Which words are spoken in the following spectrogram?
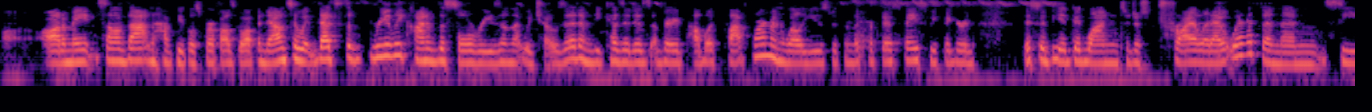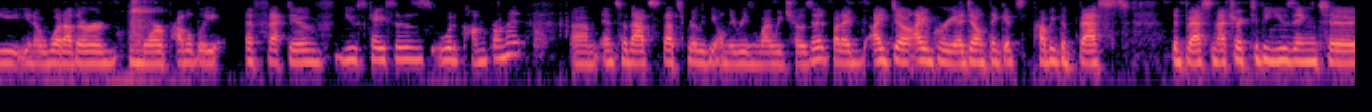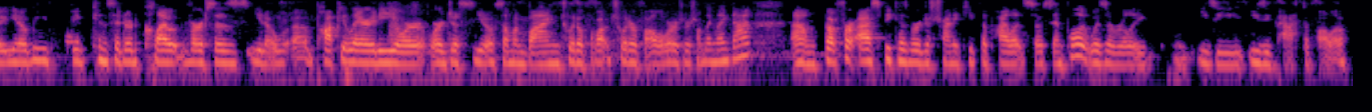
automate some of that and have people's profiles go up and down. So it, that's the really kind of the sole reason that we chose it. And because it is a very public platform and well used within the crypto space, we figured this would be a good one to just trial it out with and then see, you know, what other more probably effective use cases would come from it. Um, and so that's that's really the only reason why we chose it. But I I don't I agree. I don't think it's probably the best the best metric to be using to you know be, be considered clout versus you know uh, popularity or or just you know someone buying twitter twitter followers or something like that. Um, but for us because we're just trying to keep the pilot so simple it was a really easy easy path to follow.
